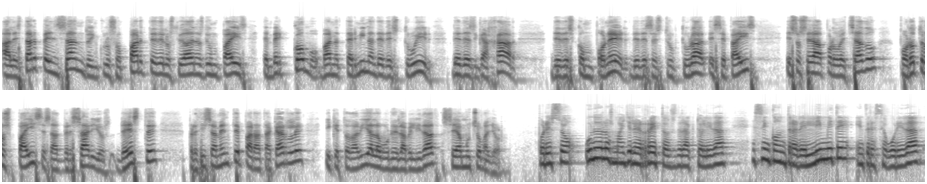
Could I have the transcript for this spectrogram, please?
al estar pensando incluso parte de los ciudadanos de un país en ver cómo van terminan de destruir, de desgajar, de descomponer, de desestructurar ese país, eso será aprovechado por otros países adversarios de este precisamente para atacarle y que todavía la vulnerabilidad sea mucho mayor. Por eso, uno de los mayores retos de la actualidad es encontrar el límite entre seguridad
